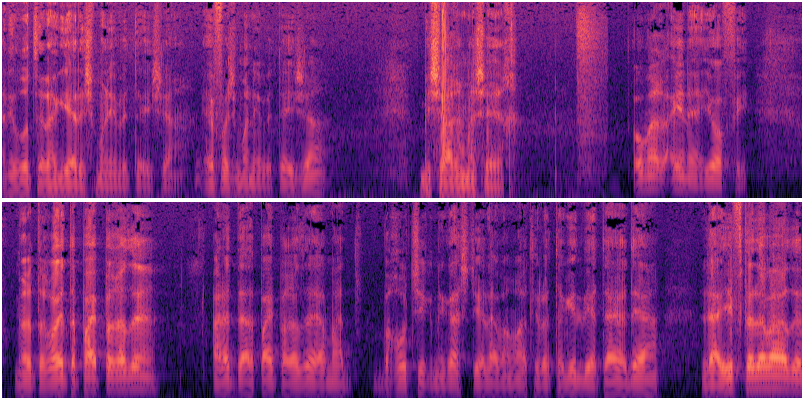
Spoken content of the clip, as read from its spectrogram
אני רוצה להגיע ל-89. איפה 89? בשארם א-שייח. הוא אומר, הנה, יופי. אומר, אתה רואה את הפייפר הזה? על הפייפר הזה עמד בחורצ'יק, ניגשתי אליו, אמרתי לו, תגיד לי, אתה יודע להעיף את הדבר הזה?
